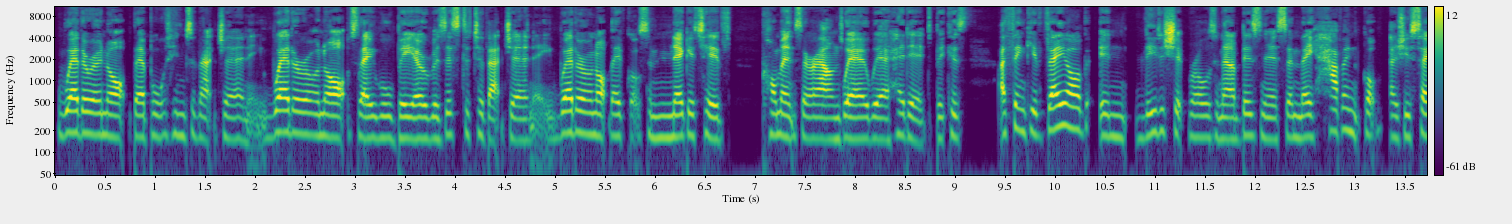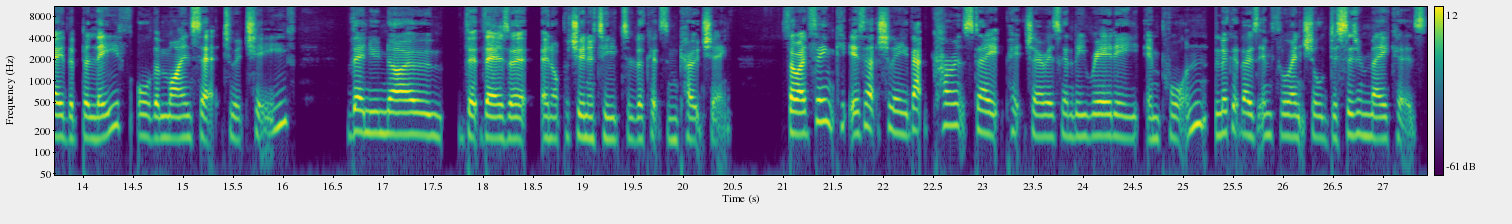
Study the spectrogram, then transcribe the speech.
whether or not they're bought into that journey, whether or not they will be a resistor to that journey, whether or not they've got some negative comments around where we're headed. Because I think if they are in leadership roles in our business and they haven't got, as you say, the belief or the mindset to achieve, then you know that there's a, an opportunity to look at some coaching. So I think it's actually that current state picture is going to be really important. Look at those influential decision makers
